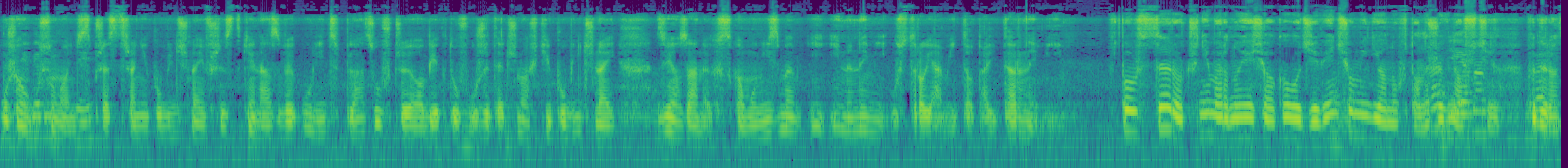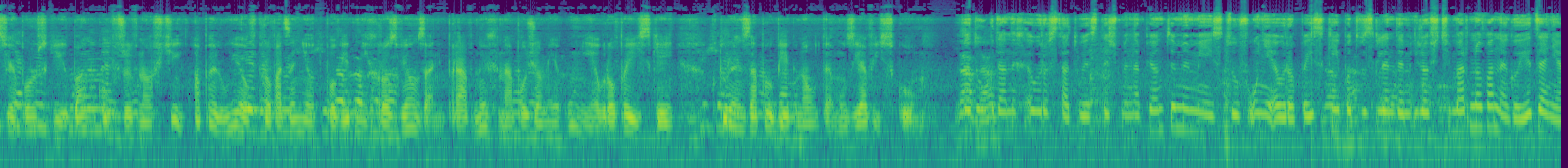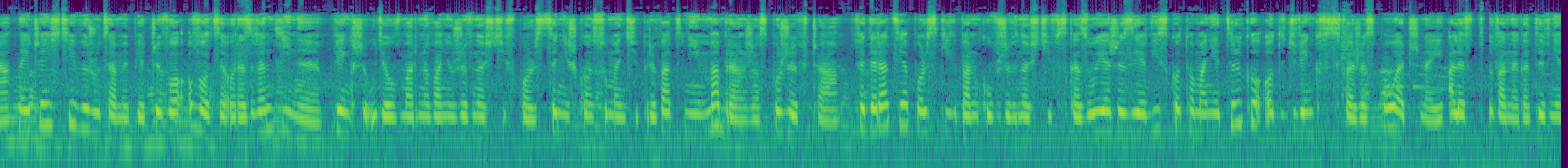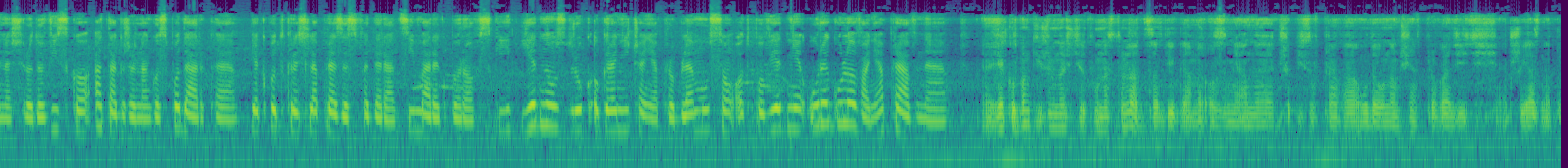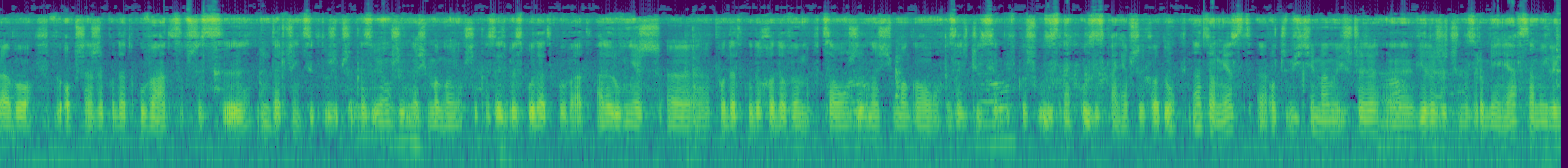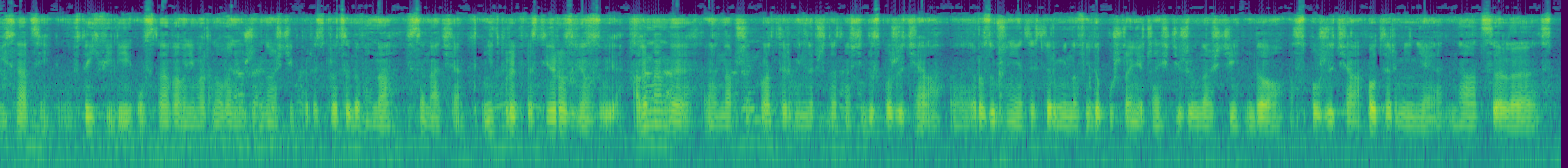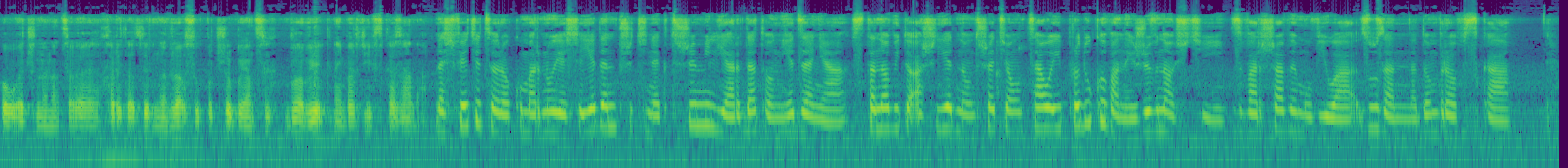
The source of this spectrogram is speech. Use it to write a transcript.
muszą usunąć z przestrzeni publicznej wszystkie nazwy ulic, placów czy obiektów użyteczności publicznej związanych z komunizmem i innymi ustrojami totalitarnymi. W Polsce rocznie marnuje się około 9 milionów ton żywności. Federacja Polskich Banków Żywności apeluje o wprowadzenie odpowiednich rozwiązań prawnych na poziomie Unii Europejskiej, które zapobiegną temu zjawisku. Według danych Eurostatu jesteśmy na piątym miejscu w Unii Europejskiej pod względem ilości marnowanego jedzenia. Najczęściej wyrzucamy pieczywo, owoce oraz wędliny. Większy udział w marnowaniu żywności w Polsce niż konsumenci prywatni ma branża spożywcza. Federacja Polskich Banków Żywności wskazuje, że zjawisko to ma nie tylko oddźwięk w sferze społecznej, ale wpływa negatywnie na środowisko, a także na gospodarkę. Jak podkreśla prezes Federacji Marek Borowski, jedną z dróg ograniczenia problemu są odpowiednie uregulowania prawne. Jako Banki Żywności od 12 lat zabiegamy o zmianę przepisów prawa. Udało nam się wprowadzić przyjazne prawo w obszarze podatku VAT. Wszyscy darczyńcy, którzy przekazują żywność mogą ją przekazać bez podatku VAT, ale również e, w podatku dochodowym całą żywność mogą zaliczyć sobie w kosz uzyska- uzyskania przychodu. Natomiast e, oczywiście mamy jeszcze e, wiele rzeczy do zrobienia w samej legislacji. W tej chwili ustawa o niemarnowaniu żywności, która jest procedowana w Senacie, niektóre kwestie rozwiązuje, ale mamy na przykład terminy przydatności do spożycia, e, rozróżnienie tych terminów i dopuszczenie części żywności do spożycia po terminie na cele społeczne, na cele charytatywne dla osób potrzebujących byłaby jak najbardziej wskazana. Na świecie co roku marnuje się 1,3 miliarda ton jedzenia. Stanowi to aż 1 trzecią całej produkowanej żywności. Z Warszawy mówiła Zuzanna Dąbrowska.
